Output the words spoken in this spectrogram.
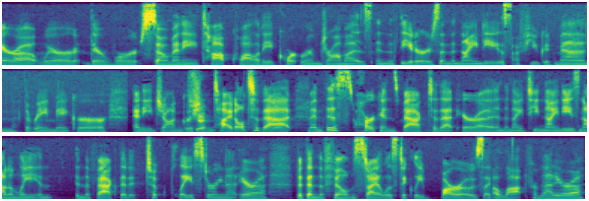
era where there were so many top quality courtroom dramas in the theaters in the 90s. A Few Good Men, The Rainmaker, any John Grisham Sure. title to that. And this harkens back to that era in the 1990s, not only in in the fact that it took place during that era, but then the film stylistically borrows a lot from that era.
